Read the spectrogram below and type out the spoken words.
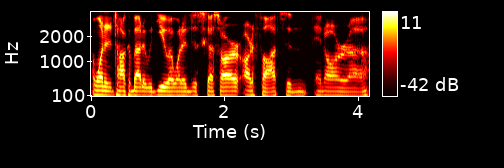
I wanted to talk about it with you. I wanted to discuss our our thoughts and and our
